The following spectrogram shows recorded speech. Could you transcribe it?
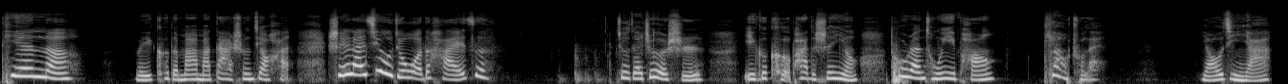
天哪！维克的妈妈大声叫喊：“谁来救救我的孩子？”就在这时，一个可怕的身影突然从一旁跳出来，咬紧牙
